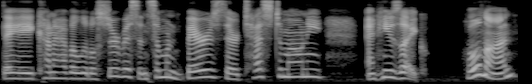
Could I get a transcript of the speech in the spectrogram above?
they kind of have a little service and someone bears their testimony. And he's like, Hold on.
